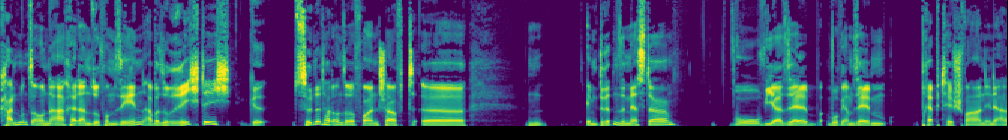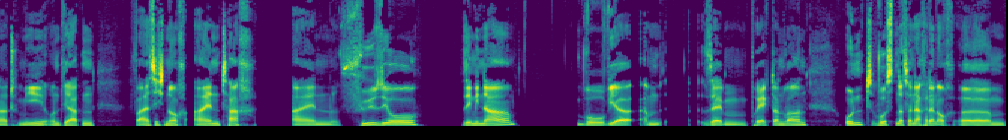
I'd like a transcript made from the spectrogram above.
kannten uns auch nachher dann so vom Sehen, aber so richtig gezündet hat unsere Freundschaft äh, im dritten Semester, wo wir selb, wo wir am selben Prep-Tisch waren in der Anatomie und wir hatten, weiß ich noch, einen Tag ein Physio-Seminar, wo wir am selben Projekt dann waren und wussten, dass wir nachher dann auch ähm,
